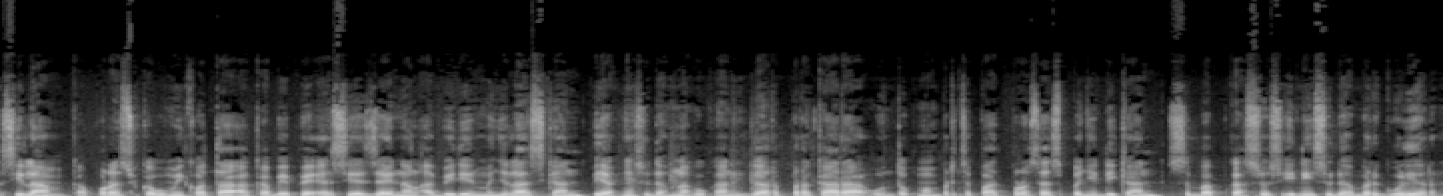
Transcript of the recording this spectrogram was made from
silam. Kapolres Sukabumi Kota AKBP SY Zainal Abidin menjelaskan pihaknya sudah melakukan gelar perkara untuk mempercepat proses penyidikan sebab kasus ini sudah bergulir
